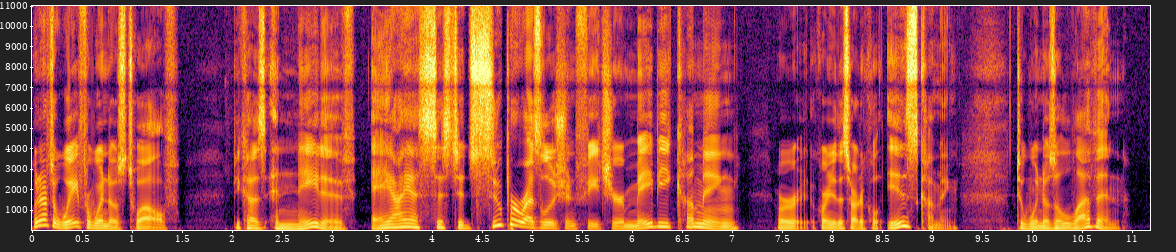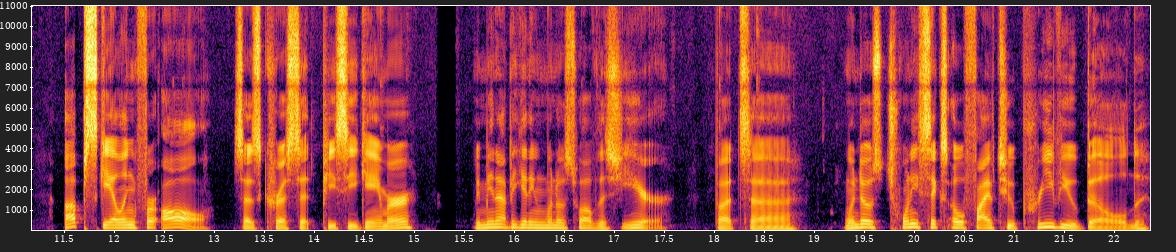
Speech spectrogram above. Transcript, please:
We don't have to wait for Windows 12 because a native AI assisted super resolution feature may be coming, or according to this article, is coming to Windows 11. Upscaling for all, says Chris at PC Gamer. We may not be getting Windows 12 this year, but uh, Windows 26052 preview build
